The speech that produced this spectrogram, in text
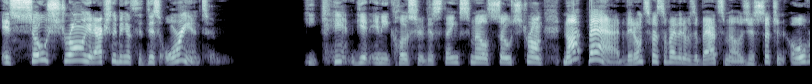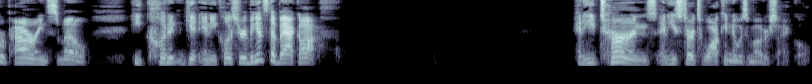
is so strong it actually begins to disorient him. He can't get any closer. This thing smells so strong. Not bad. They don't specify that it was a bad smell. It's just such an overpowering smell. He couldn't get any closer. He begins to back off. And he turns and he starts walking to his motorcycle.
